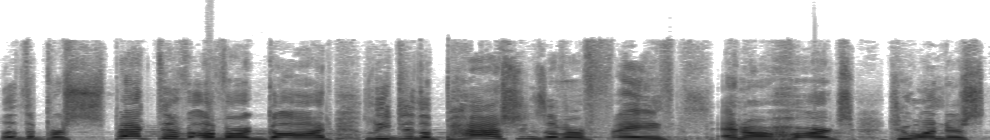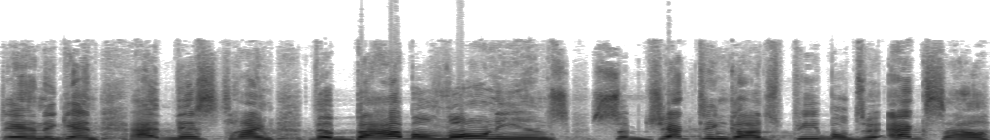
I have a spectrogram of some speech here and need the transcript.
Let the perspective of our God lead to the passions of our faith and our hearts to understand again. At this time, the Babylonians subjecting God's people to exile,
